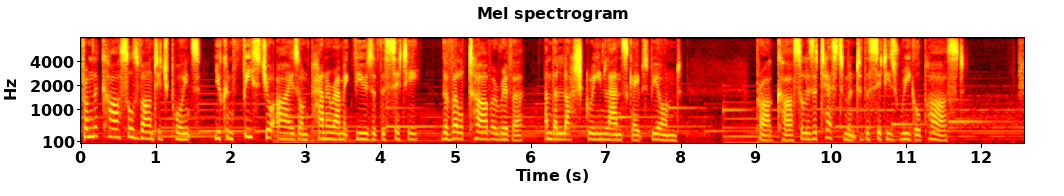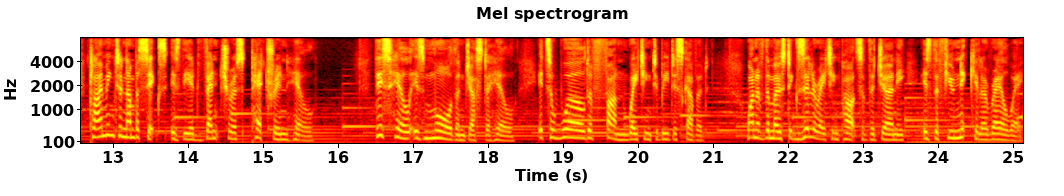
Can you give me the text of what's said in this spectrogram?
From the castle's vantage points, you can feast your eyes on panoramic views of the city, the Vltava River, and the lush green landscapes beyond. Prague Castle is a testament to the city's regal past. Climbing to number six is the adventurous Petrin Hill. This hill is more than just a hill. It's a world of fun waiting to be discovered. One of the most exhilarating parts of the journey is the funicular railway.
